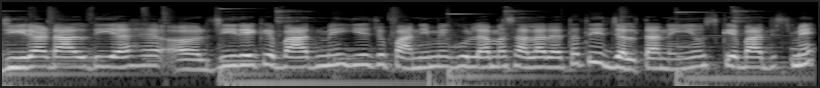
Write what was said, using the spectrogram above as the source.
जीरा डाल दिया है और जीरे के बाद में ये जो पानी में घुला मसाला रहता तो ये जलता नहीं है। उसके बाद इसमें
